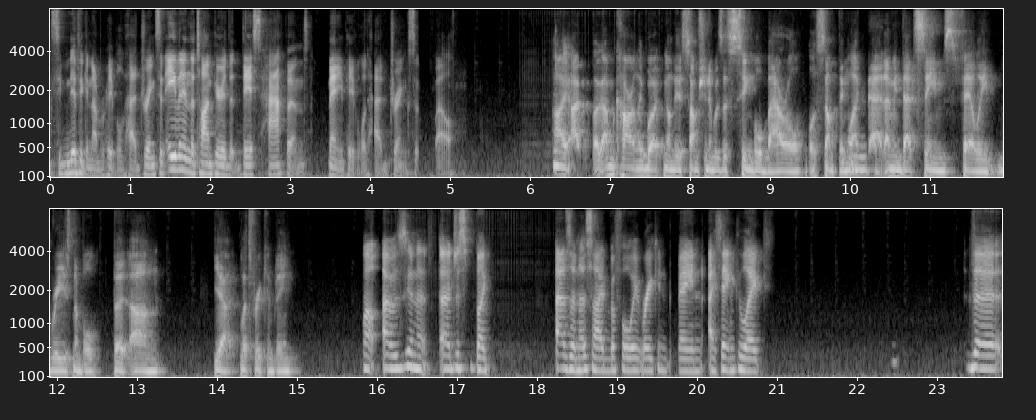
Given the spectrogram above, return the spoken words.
significant number of people have had drinks, and even in the time period that this happened, many people had had drinks as well. I, I I'm currently working on the assumption it was a single barrel or something like that. I mean, that seems fairly reasonable, but um, yeah, let's reconvene. Well, I was gonna uh, just like, as an aside before we reconvene, I think like the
